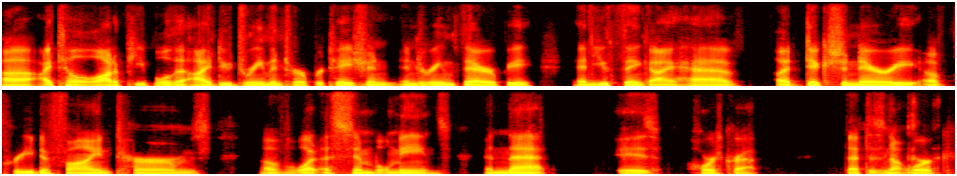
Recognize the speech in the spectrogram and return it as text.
Uh, I tell a lot of people that I do dream interpretation and dream therapy, and you think I have a dictionary of predefined terms of what a symbol means, and that is horse crap. That does not work.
